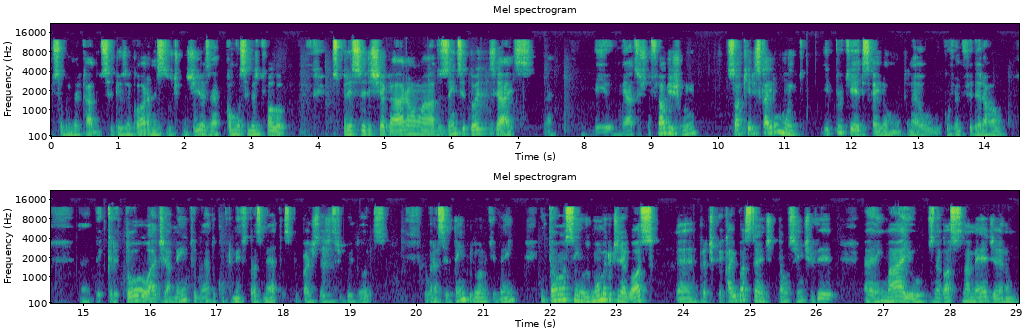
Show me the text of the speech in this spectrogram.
sobre o mercado de CBIOS agora, nesses últimos dias, né? Como você mesmo falou, os preços eles chegaram a 202 reais, né? Meados no final de junho, só que eles caíram muito. E por que eles caíram muito, né? O governo federal é, decretou o adiamento, né, do cumprimento das metas por parte das distribuidoras para setembro do ano que vem. Então, assim, o número de negócios é, caiu bastante. Então, se a gente vê é, em maio, os negócios na média eram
